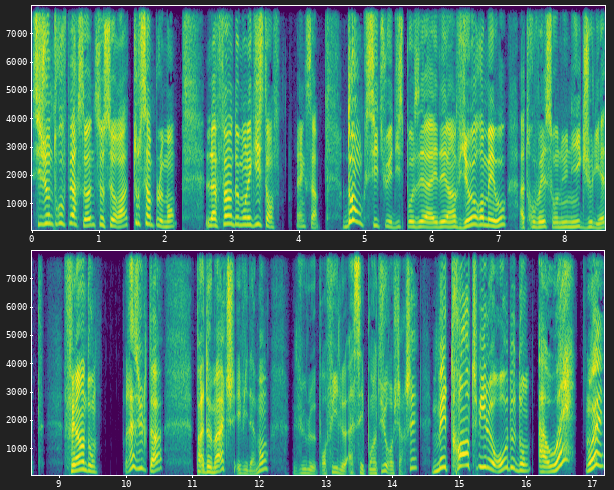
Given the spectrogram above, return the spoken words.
Si je ne trouve personne, ce sera tout simplement la fin de mon existence. Rien que ça. Donc, si tu es disposé à aider un vieux Roméo à trouver son unique Juliette, fais un don. Résultat, pas de match, évidemment, vu le profil assez pointu recherché, mais 30 000 euros de dons. Ah ouais? Ouais,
